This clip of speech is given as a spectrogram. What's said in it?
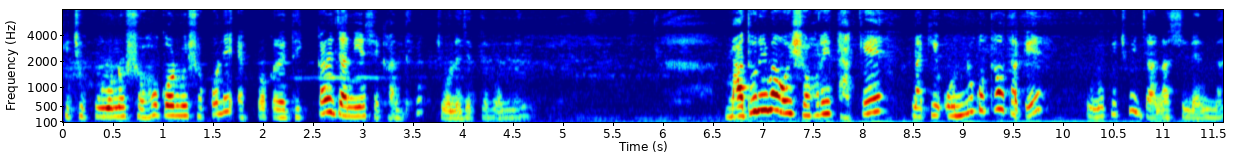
কিছু পুরনো সহকর্মী সকলে এক প্রকারের ধিক্কার জানিয়ে সেখান থেকে চলে যেতে বললেন। মাধুরিমা ওই শহরে থাকে নাকি অন্য কোথাও থাকে? কোনো কিছুই জানা ছিলেন না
